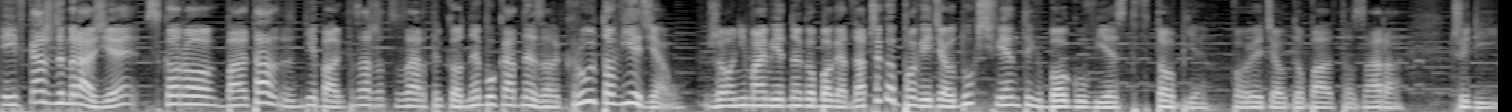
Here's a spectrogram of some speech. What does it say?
I w każdym razie, skoro Balta, nie Baltazar, tylko Nebukadnezar, król to wiedział, że oni mają jednego Boga. Dlaczego powiedział, Duch Świętych Bogów jest w tobie? Powiedział do Baltazara, czyli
